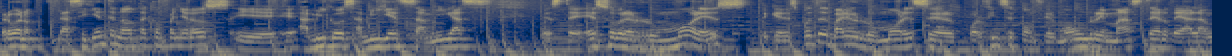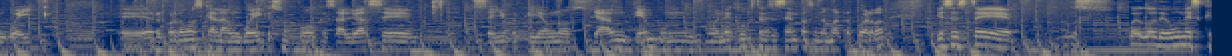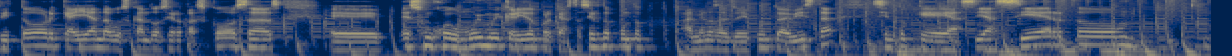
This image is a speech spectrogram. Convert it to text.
Pero bueno, la siguiente nota, compañeros, eh, eh, amigos, amigues, amigas, este, es sobre rumores de que después de varios rumores por fin se confirmó un remaster de Alan Wake. Eh, recordemos que Alan Wake es un juego que salió hace, no sé, yo creo que ya unos, ya un tiempo, como en Xbox 360 si no mal recuerdo. Y es este, pues, juego de un escritor que ahí anda buscando ciertas cosas. Eh, es un juego muy, muy querido porque hasta cierto punto, al menos desde mi punto de vista, siento que hacía cierto...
